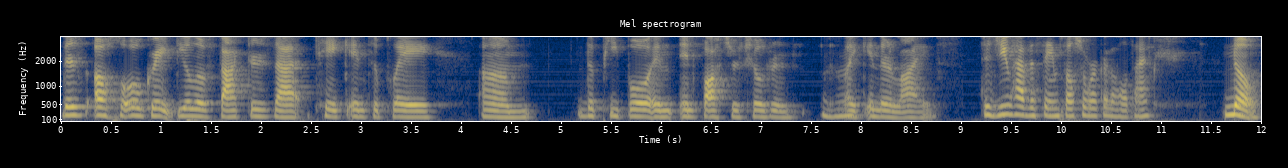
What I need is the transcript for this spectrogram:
There's a whole great deal of factors that take into play um, the people in, in foster children, Mhm. like in their lives. Did you have the same social worker the whole time? No.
